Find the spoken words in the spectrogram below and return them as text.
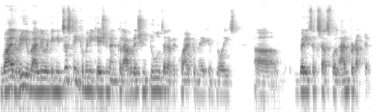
while reevaluating existing communication and collaboration tools that are required to make employees uh, very successful and productive.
